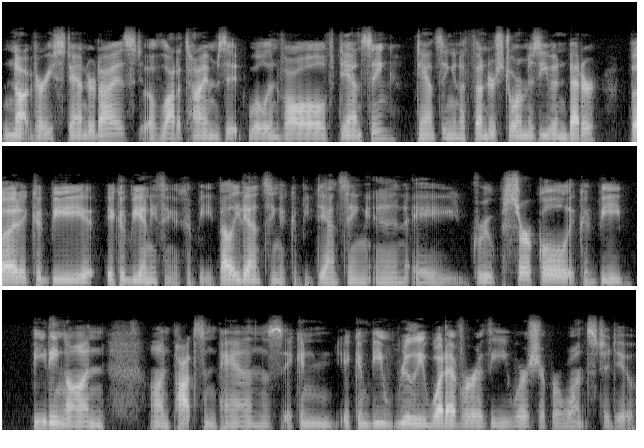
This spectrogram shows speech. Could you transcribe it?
not very standardized. A lot of times it will involve dancing. Dancing in a thunderstorm is even better, but it could be it could be anything. It could be belly dancing, it could be dancing in a group circle, it could be beating on on pots and pans. It can it can be really whatever the worshiper wants to do.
